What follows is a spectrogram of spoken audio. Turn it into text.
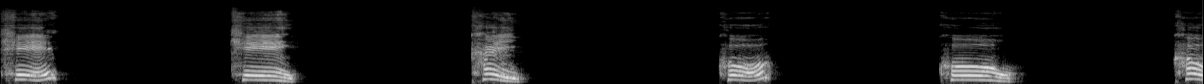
ಖೇ ಖೇ ಖೈ ಖೋ ಖೋ ಖೌ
